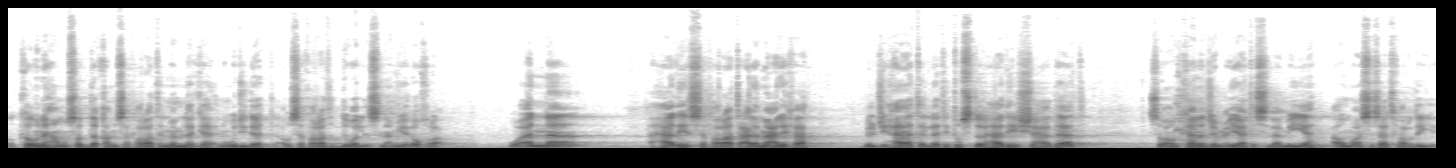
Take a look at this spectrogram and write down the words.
وكونها مصدقة من سفارات المملكة إن وجدت أو سفارات الدول الإسلامية الأخرى. وأن هذه السفارات على معرفة بالجهات التي تصدر هذه الشهادات سواء كانت جمعيات إسلامية أو مؤسسات فردية.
